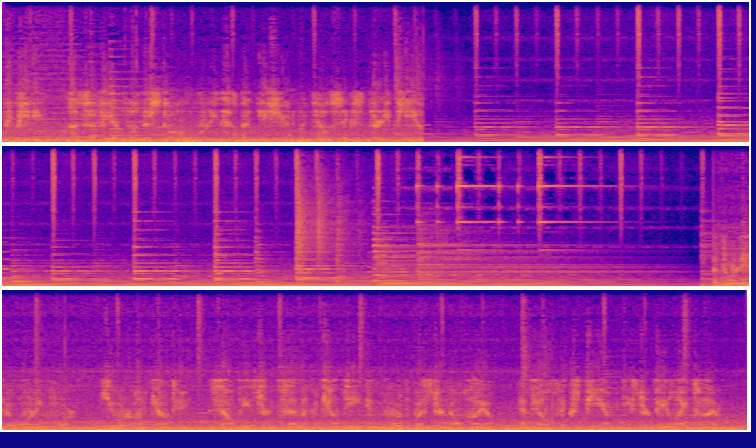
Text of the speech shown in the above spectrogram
Repeating, a severe thunderstorm warning has been issued until 6.30 p.m. A tornado warning for Huron County, southeastern Seneca County in northwestern Ohio until 6 p.m. Eastern Daylight Time.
